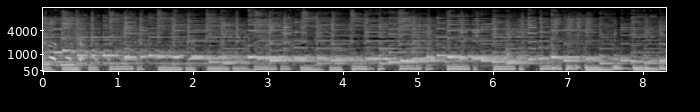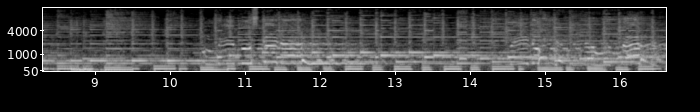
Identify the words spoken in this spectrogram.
la vida. Me pero que te.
